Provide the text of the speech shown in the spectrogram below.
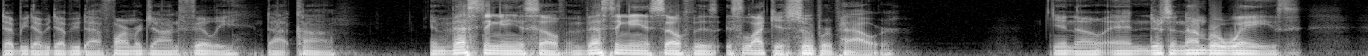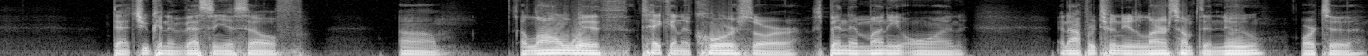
www.farmerjohnphilly.com. Investing in yourself, investing in yourself is it's like your superpower, you know. And there's a number of ways that you can invest in yourself um, along with taking a course or spending money on an opportunity to learn something new or to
